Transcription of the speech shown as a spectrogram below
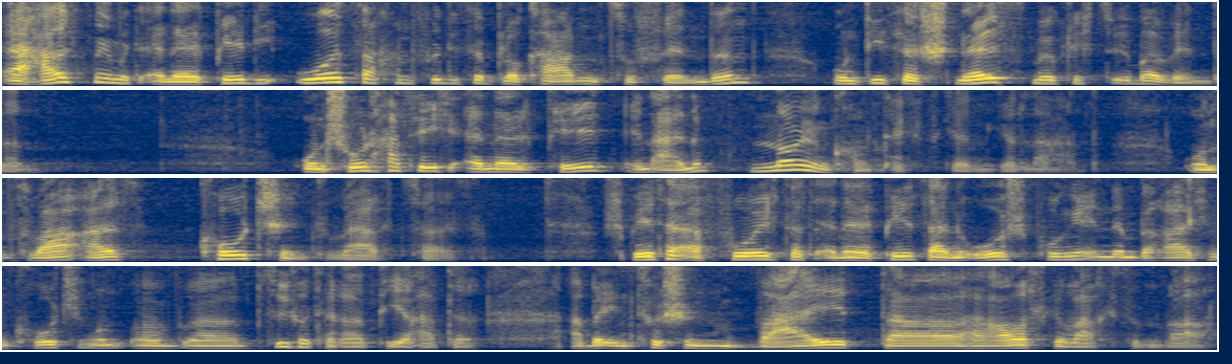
Er half mir mit NLP die Ursachen für diese Blockaden zu finden und diese schnellstmöglich zu überwinden. Und schon hatte ich NLP in einem neuen Kontext kennengelernt, und zwar als Coaching-Werkzeug. Später erfuhr ich, dass NLP seine Ursprünge in den Bereichen Coaching und äh, Psychotherapie hatte, aber inzwischen weiter herausgewachsen war.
